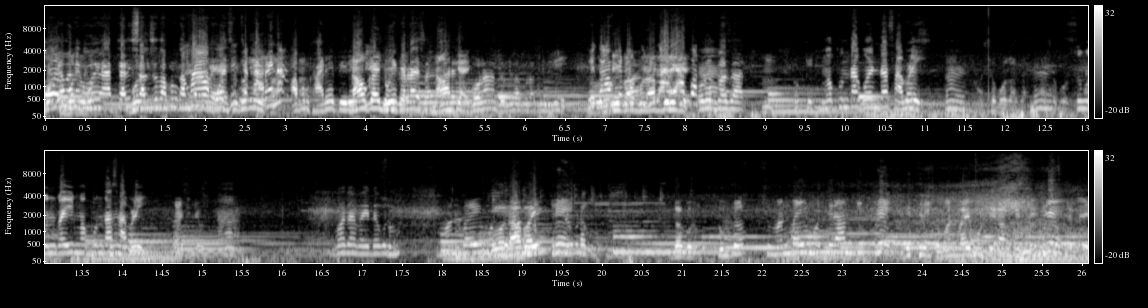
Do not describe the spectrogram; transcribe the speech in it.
बोल, बोल, बोल. आप चालीस साल से तो अपन काम हाँ, कर रहे हैं ऐसे थोड़ी। अपन खा रहे पी रहे नाव काय ये? कर रहा है सर नाव काय? बोला ना धोनी गुलाब गए हे गुलाबी. वडोद बाजार हं, ओके. मकुंदा गोविंदा साबळे. हाँ, असं बोला का असं बोल. सुमनबाई मकुंदा साबळे. Flash ठेव. हा. गोदाबाई दगडू. गोदाबाई दगडू. तुमचं? सुमनबाई मोतीराम तिथरे सुमनबाई मोतीराम तिथरे हे,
